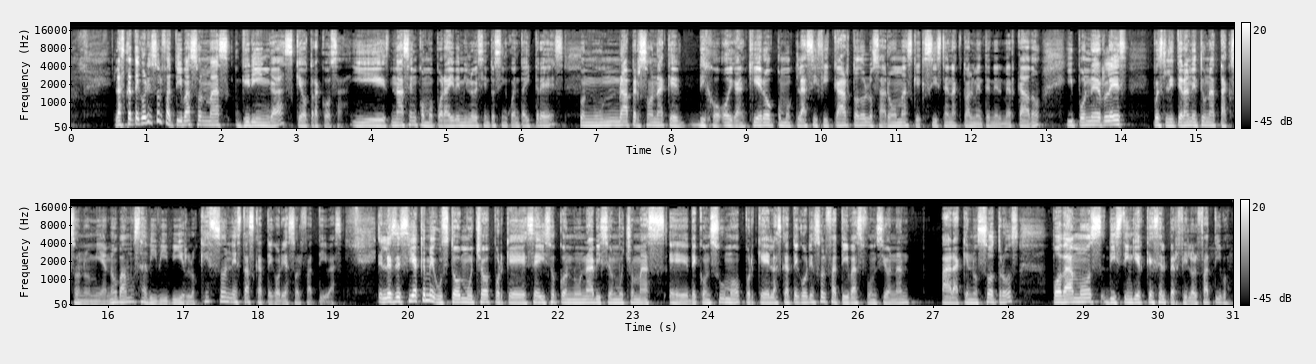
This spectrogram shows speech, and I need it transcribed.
Las categorías olfativas son más gringas que otra cosa y nacen como por ahí de 1953 con una persona que dijo, oigan, quiero como clasificar todos los aromas que existen actualmente en el mercado y ponerles pues literalmente una taxonomía, ¿no? Vamos a dividirlo. ¿Qué son estas categorías olfativas? Les decía que me gustó mucho porque se hizo con una visión mucho más eh, de consumo, porque las categorías olfativas funcionan para que nosotros podamos distinguir qué es el perfil olfativo.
